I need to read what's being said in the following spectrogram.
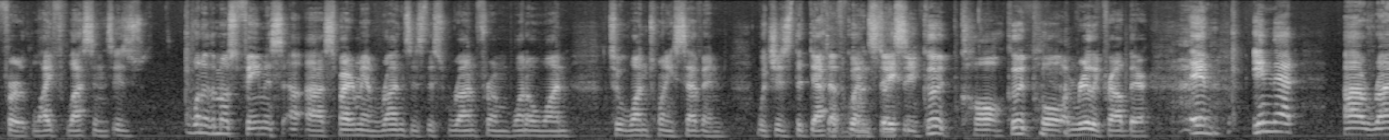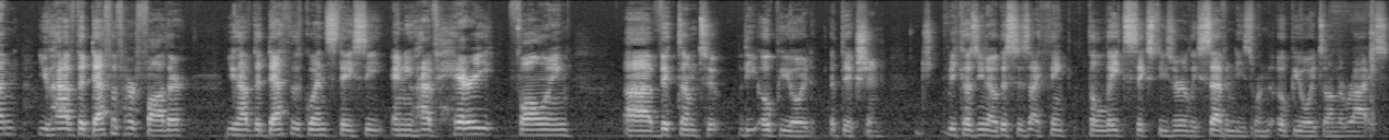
for life lessons is one of the most famous uh, uh, spider-man runs is this run from 101 to 127 which is the death, of Gwen, Stacy. Good call, good pull. I'm really proud there. And in that uh, run, you have the death of her father, you have the death of Gwen Stacy, and you have Harry following uh, victim to the opioid addiction. Because you know this is, I think, the late '60s, early '70s when the opioids on the rise.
